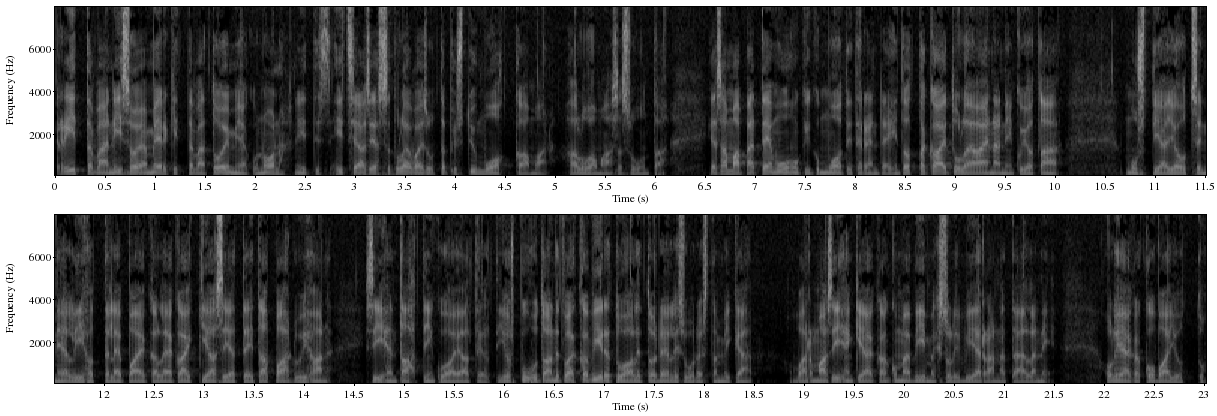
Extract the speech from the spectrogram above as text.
riittävän iso ja merkittävä toimija kun on, niin itse asiassa tulevaisuutta pystyy muokkaamaan haluamaansa suuntaan. Ja sama pätee muuhunkin kuin muotitrendeihin. Totta kai tulee aina niin kuin jotain mustia joutsenia liihottelee paikalle ja kaikki asiat ei tapahdu ihan siihen tahtiin kuin ajateltiin. Jos puhutaan nyt vaikka virtuaalitodellisuudesta, mikä varmaan siihenkin aikaan, kun mä viimeksi olin vieraana täällä, niin oli aika kova juttu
